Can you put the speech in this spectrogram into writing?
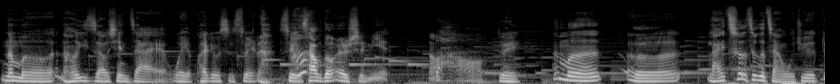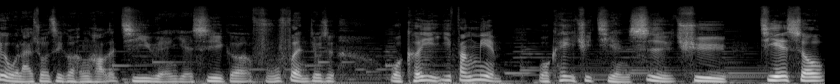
那么，然后一直到现在，我也快六十岁了，所以差不多二十年。哇哦，对。那么，呃，来测这个展，我觉得对我来说是一个很好的机缘，也是一个福分，就是我可以一方面，我可以去检视、去接收。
